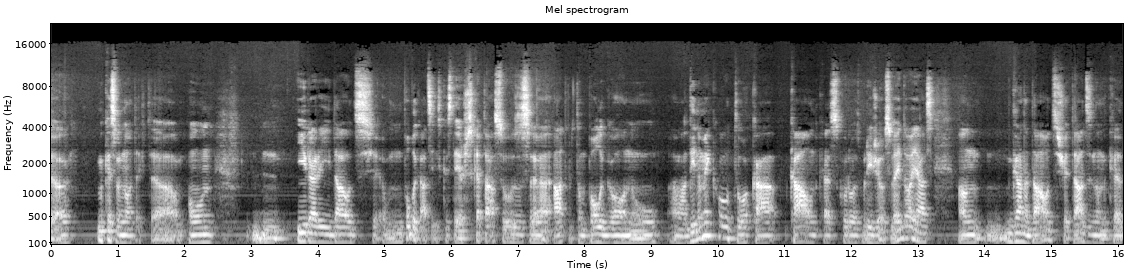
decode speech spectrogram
uh, kas var notikt. Uh, un, Ir arī daudz um, publikācijas, kas tieši skatās uz uh, atkritumu poligonu uh, dinamiku, to, kā, kā un kas kuros brīžos veidojās. Un gana daudz šeit atzinumi, ka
